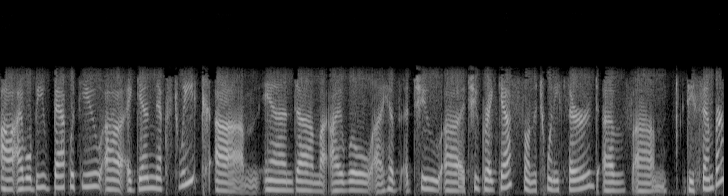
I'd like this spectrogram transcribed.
uh, I will be back with you uh, again next week, um, and um, I will uh, have two uh, two great guests on the 23rd of um, December,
